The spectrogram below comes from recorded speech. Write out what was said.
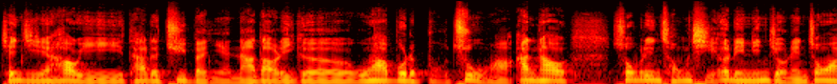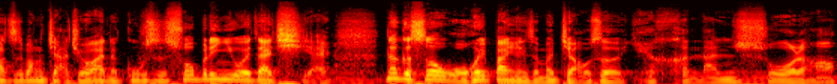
前几天浩怡他的剧本也拿到了一个文化部的补助啊，暗号说不定重启二零零九年中华之邦假球案的故事，说不定又会再起来。那个时候我会扮演什么角色也很难说了哈。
